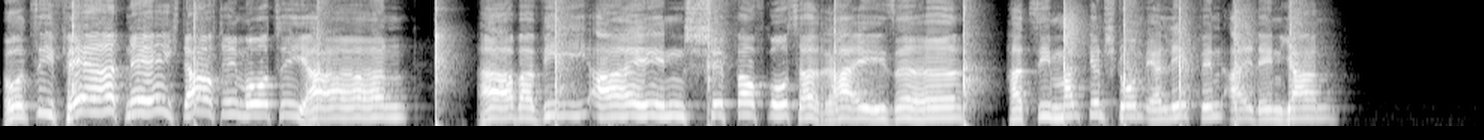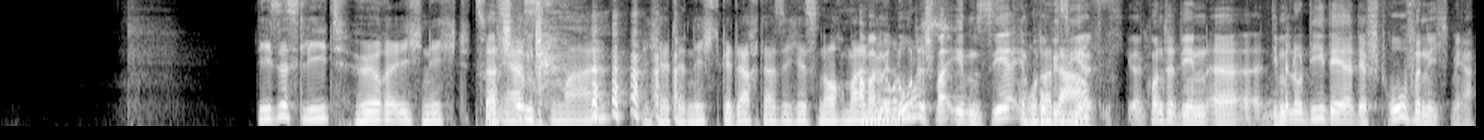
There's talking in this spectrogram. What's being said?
und sie fährt nicht auf dem Ozean. Aber wie ein Schiff auf großer Reise hat sie manchen Sturm erlebt in all den Jahren. Dieses Lied höre ich nicht zum das ersten Mal. Ich hätte nicht gedacht, dass ich es nochmal höre. Aber melodisch muss. war eben sehr improvisiert. Ich äh, konnte den, äh, die Melodie der, der Strophe nicht mehr.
